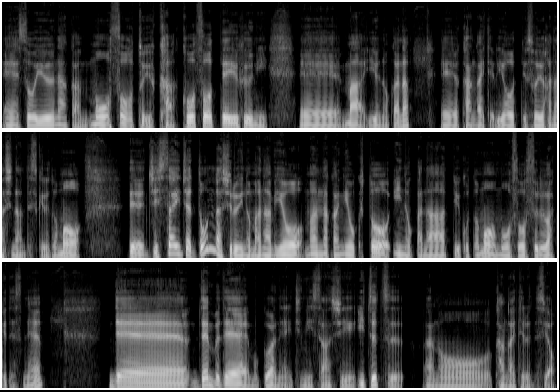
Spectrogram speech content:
えー、そういうなんか妄想というか、構想っていうふうに、えー、まあ言うのかな、えー、考えてるよっていうそういう話なんですけれども、で、実際じゃあどんな種類の学びを真ん中に置くといいのかなっていうことも妄想するわけですね。で、全部で僕はね、1、2、3、4、5つ、あのー、考えてるんですよ。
